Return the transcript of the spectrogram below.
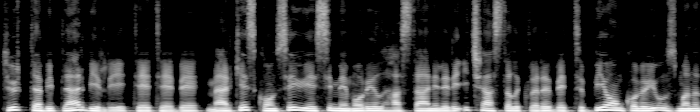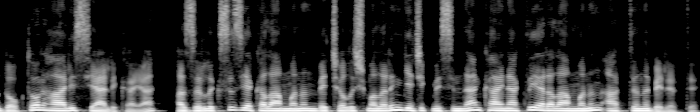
Türk Tabipler Birliği TTB, Merkez Konsey Üyesi Memorial Hastaneleri İç Hastalıkları ve Tıbbi Onkoloji uzmanı Doktor Halis Yerlikaya, hazırlıksız yakalanmanın ve çalışmaların gecikmesinden kaynaklı yaralanmanın arttığını belirtti.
